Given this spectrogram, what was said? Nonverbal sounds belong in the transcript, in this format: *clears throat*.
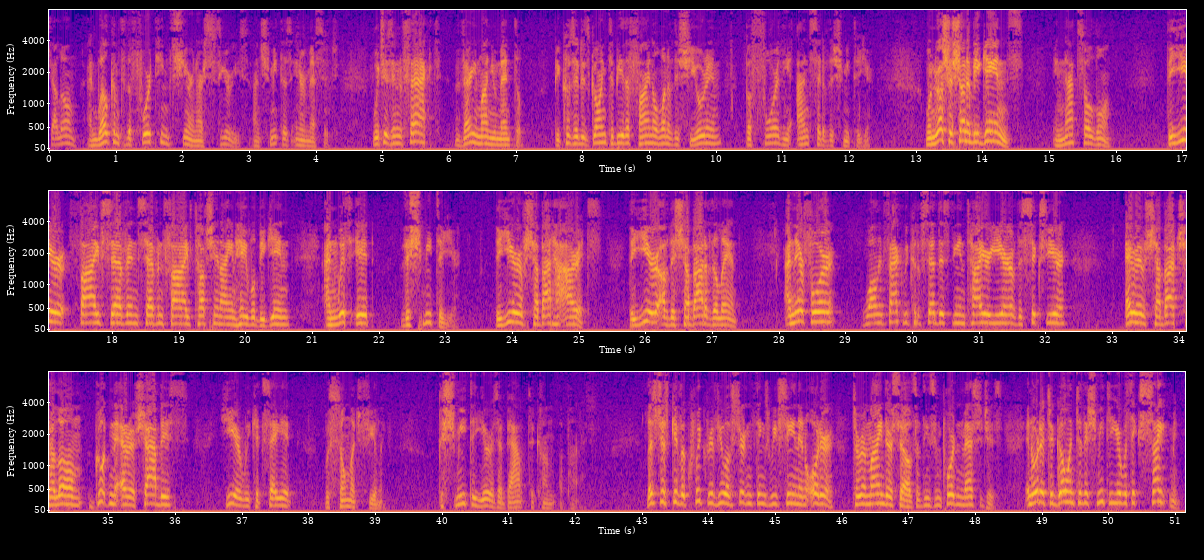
Shalom, and welcome to the 14th shir in our series on Shemitah's inner message, which is in fact very monumental, because it is going to be the final one of the shiurim before the onset of the Shemitah year. When Rosh Hashanah begins, in not so long, the year 5775 Tav Shin Ayin Hay will begin, and with it, the Shemitah year, the year of Shabbat Haaretz, the year of the Shabbat of the land. And therefore, while in fact we could have said this the entire year of the sixth year, Erev Shabbat Shalom, Guten Erev Shabbos, here we could say it with so much feeling. The Shemitah year is about to come upon us. Let's just give a quick review of certain things we've seen in order to remind ourselves of these important messages, in order to go into the Shemitah year with excitement.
